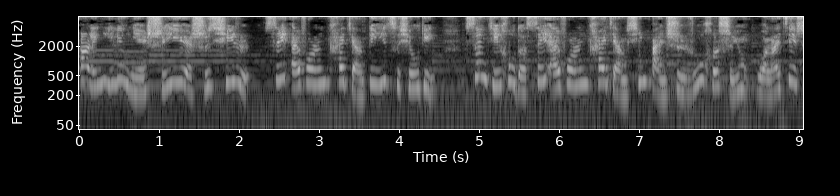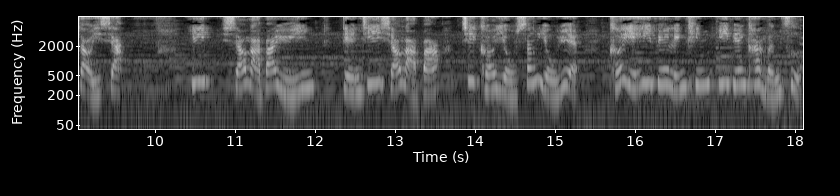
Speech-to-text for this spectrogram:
二零一六年十一月十七日，CFO 人开讲第一次修订升级后的 CFO 人开讲新版式如何使用？我来介绍一下：一、小喇叭语音，点击小喇叭即可有声有乐，可以一边聆听一边看文字。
